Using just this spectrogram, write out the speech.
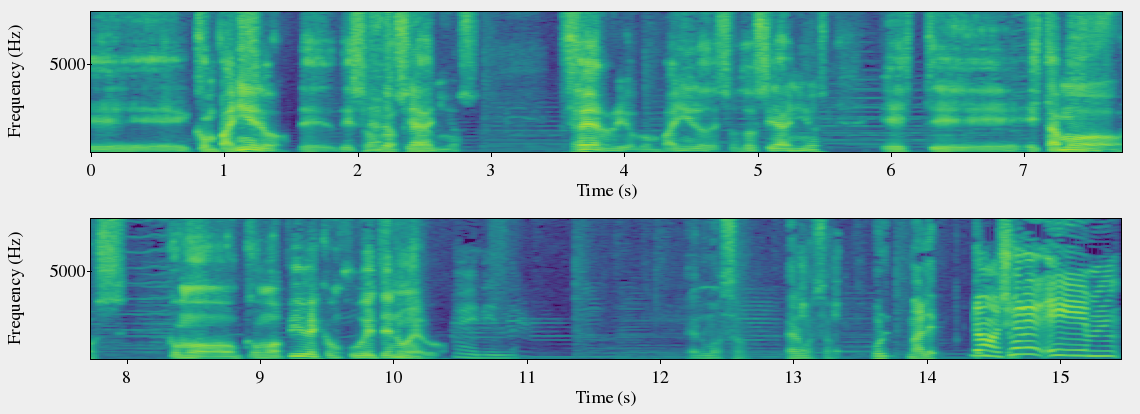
eh, compañero de, de esos Claro, 12 claro. años, férreo compañero de esos 12 años, este, estamos como, como pibes con juguete nuevo. Qué lindo. Hermoso, hermoso. Un- vale. No, yo eh,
